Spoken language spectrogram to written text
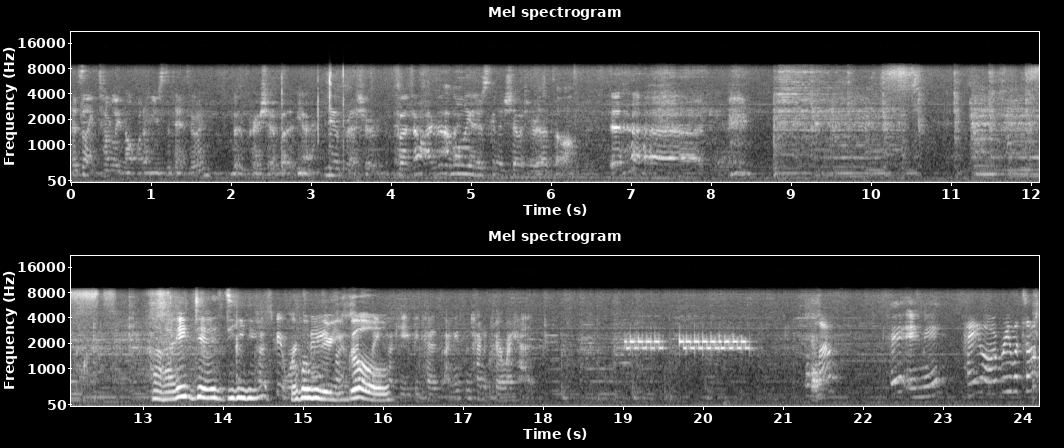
It's like totally not what I'm used to tattooing. Bit of pressure, but you know. No pressure. But no, I really I'm like only it. just gonna show it to her. That's all. Hi, Desi. supposed to be at work Oh, today, there you I'm go. because I need some time to clear my head. Hello? Hey, Amy. Hey, Aubrey, what's up?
